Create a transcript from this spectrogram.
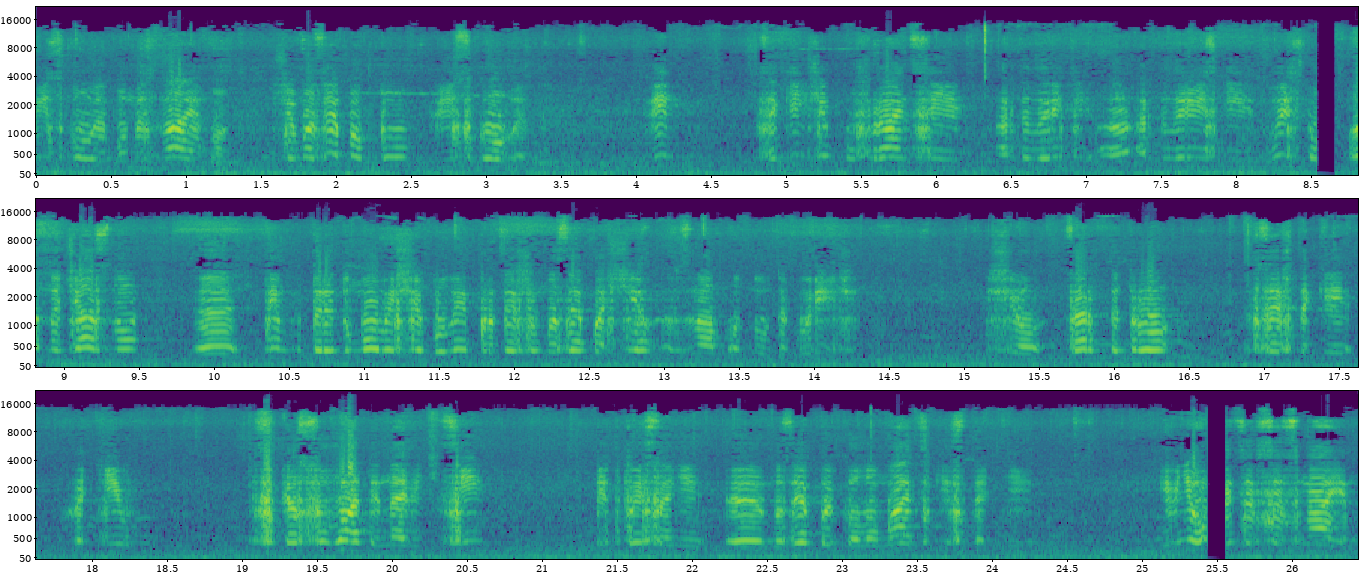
військове, бо ми знаємо, що Мазепа був військовим. Він закінчив у Франції артилері... е, артилерійський вишкіл. Одночасно е, тим передумови ще були про те, що Мазепа ще знав одну таку річ, що цар Петро все ж таки хотів скасувати навіть ці підписані е, Мазепою Коломацькі статті. І в нього ми це все знаємо,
